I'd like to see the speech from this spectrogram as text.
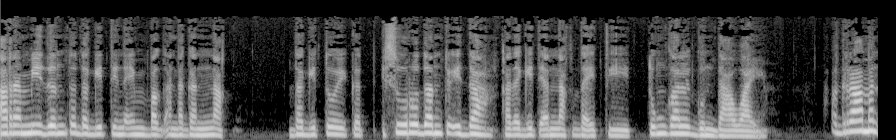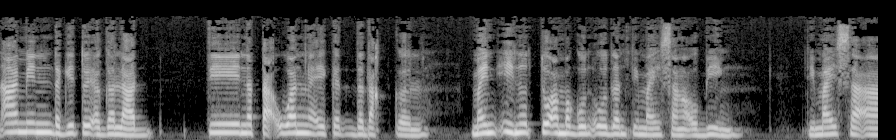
aramidon to dagiti na imbag anaganak. Dagitoy kat isurodan to ida kadagiti anak da iti tunggal gundaway. Agraman amin dagitoy agalad ti natawan nga ikat dadakkel. Main inot to ang magunodan ti maysa nga ubing. Ti maysa a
